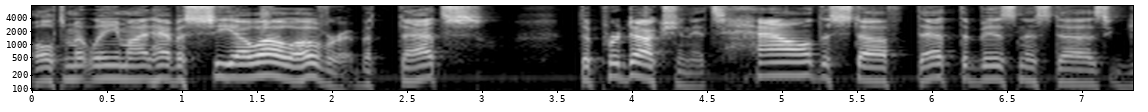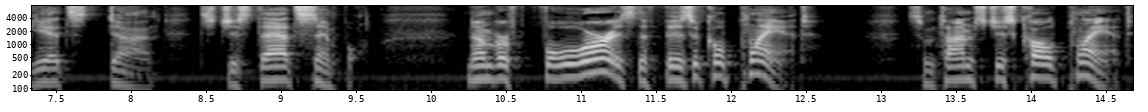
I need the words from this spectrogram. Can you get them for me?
Ultimately, you might have a COO over it, but that's the production. It's how the stuff that the business does gets done. It's just that simple. Number four is the physical plant, sometimes just called plant.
